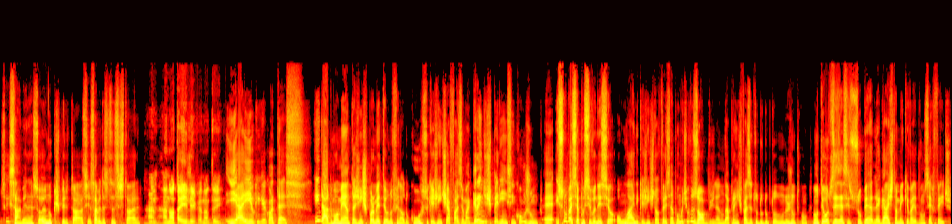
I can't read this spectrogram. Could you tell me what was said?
vocês sabem, né? Sou eunuco espiritual, vocês sabem dessa, dessa história. An- Anota aí, Lívia, anota aí. E aí, o que que acontece? Em dado momento, a gente prometeu no final do curso que a gente ia fazer uma grande experiência em conjunto. É, isso não vai ser possível nesse online que a gente tá oferecendo por motivos óbvios, né? Não dá pra gente fazer tudo do- todo mundo junto. Vão, vão ter outros exercícios super legais também que vai- vão ser feitos,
